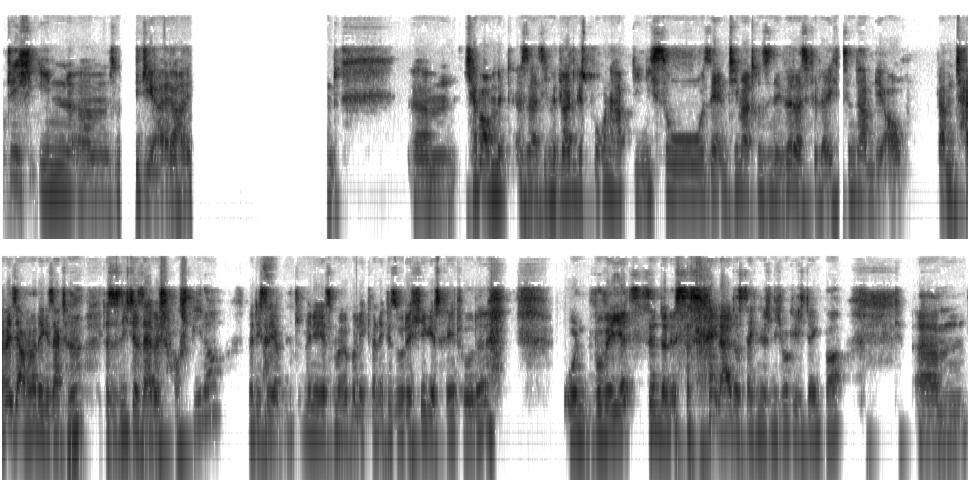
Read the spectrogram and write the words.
mutig, ihn ähm, so mit CGI da ein. Und, ähm, ich habe auch mit, also als ich mit Leuten gesprochen habe, die nicht so sehr im Thema drin sind, wie wir das vielleicht sind, haben die auch, haben teilweise auch Leute gesagt, das ist nicht derselbe Schauspieler. Wenn ich so, ja gut, wenn ihr jetzt mal überlegt, wenn Episode 4 gedreht wurde und wo wir jetzt sind, dann ist das rein alterstechnisch nicht wirklich denkbar. Ähm,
